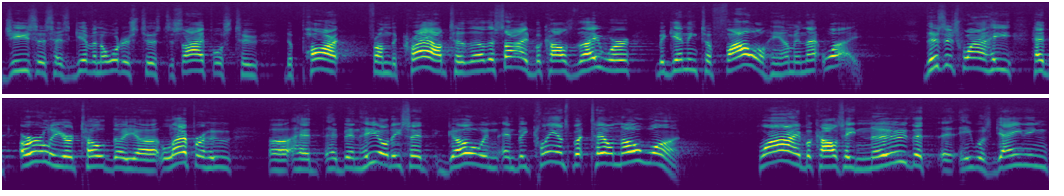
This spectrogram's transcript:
Jesus has given orders to his disciples to depart from the crowd to the other side because they were beginning to follow him in that way. This is why he had earlier told the uh, leper who uh, had, had been healed, he said, Go and, and be cleansed, but tell no one. Why? Because he knew that uh, he was gaining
